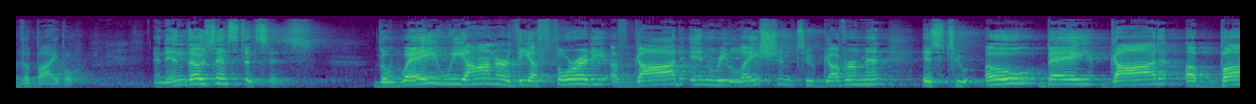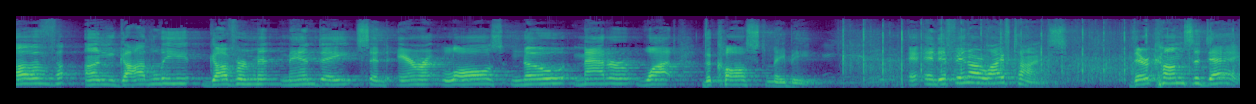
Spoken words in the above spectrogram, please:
the Bible. And in those instances, The way we honor the authority of God in relation to government is to obey God above ungodly government mandates and errant laws, no matter what the cost may be. And if in our lifetimes there comes a day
